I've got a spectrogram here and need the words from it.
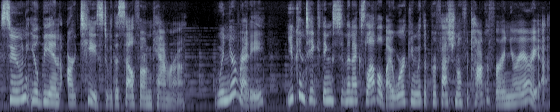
Soon, you'll be an artiste with a cell phone camera. When you're ready, you can take things to the next level by working with a professional photographer in your area.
